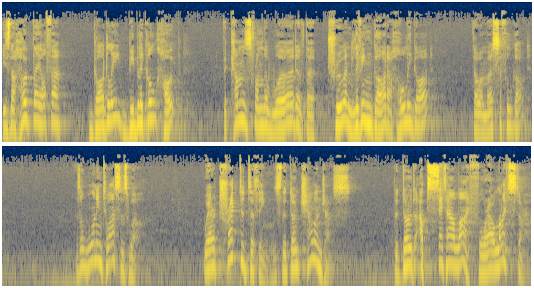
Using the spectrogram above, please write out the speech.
Is the hope they offer godly, biblical hope that comes from the word of the true and living God, a holy God, though a merciful God? There's a warning to us as well. We're attracted to things that don't challenge us, that don't upset our life or our lifestyle.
